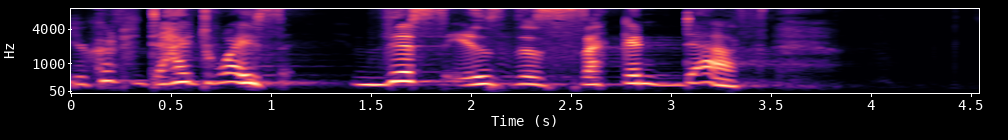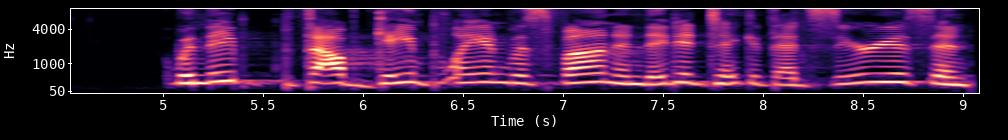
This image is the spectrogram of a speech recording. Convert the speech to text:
You're going to die twice. This is the second death when they thought game playing was fun and they didn't take it that serious and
